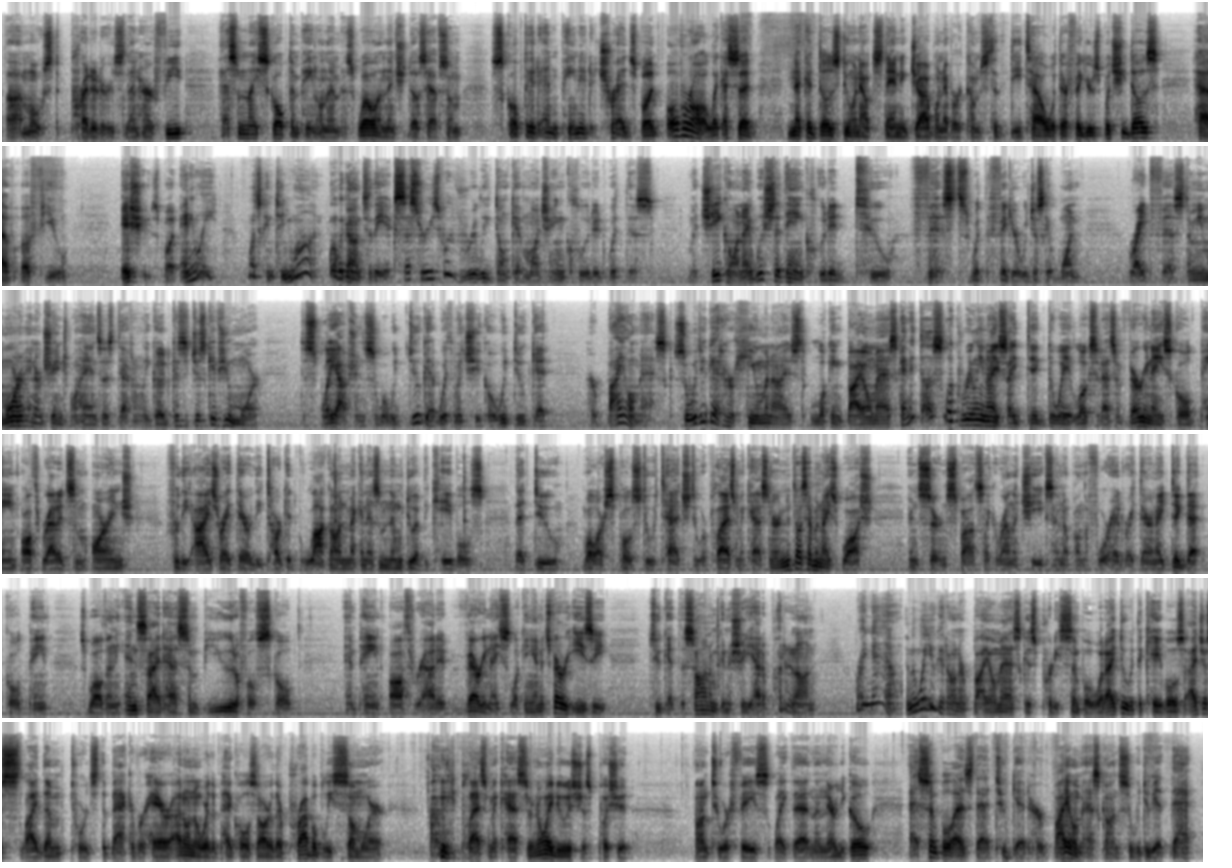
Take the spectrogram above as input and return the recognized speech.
uh, most predators. Then her feet has some nice sculpt and paint on them as well, and then she does have some sculpted and painted treads. But overall, like I said, NECA does do an outstanding job whenever it comes to the detail with their figures, but she does have a few issues. But anyway, let's continue on. Moving on to the accessories, we really don't get much included with this Machiko, and I wish that they included two fists with the figure. We just get one right fist. I mean, more interchangeable hands is definitely good because it just gives you more display options. So what we do get with Machiko, we do get her biomask. So we do get her humanized looking biomask and it does look really nice. I dig the way it looks. It has a very nice gold paint all throughout it, some orange for the eyes right there, the target lock-on mechanism. Then we do have the cables that do, well, are supposed to attach to her plasma caster. And it does have a nice wash in certain spots like around the cheeks and up on the forehead right there. And I dig that gold paint as well. Then the inside has some beautiful sculpt and paint all throughout it. Very nice looking, and it's very easy to get this on. I'm going to show you how to put it on right now. And the way you get on her biomask is pretty simple. What I do with the cables, I just slide them towards the back of her hair. I don't know where the peg holes are. They're probably somewhere on the plasma caster. And all I do is just push it onto her face like that. And then there you go. As simple as that to get her biomask on. So we do get that.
